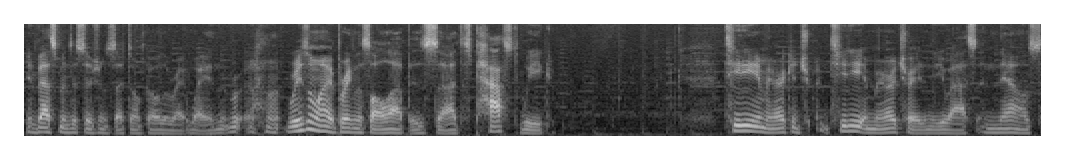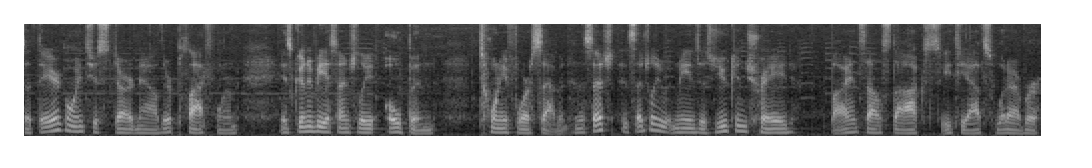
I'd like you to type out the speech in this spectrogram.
investment decisions that don't go the right way. And the re- reason why I bring this all up is uh, this past week, TD American TD Ameritrade in the U.S. announced that they are going to start now. Their platform is going to be essentially open 24/7, and essentially what it means is you can trade, buy and sell stocks, ETFs, whatever,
